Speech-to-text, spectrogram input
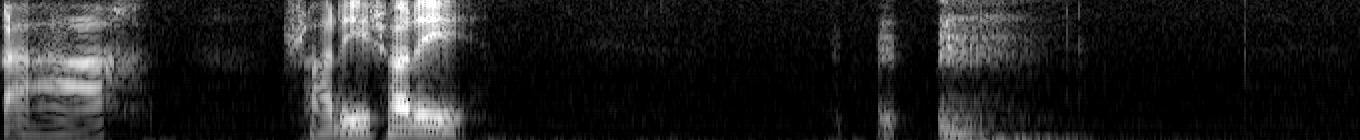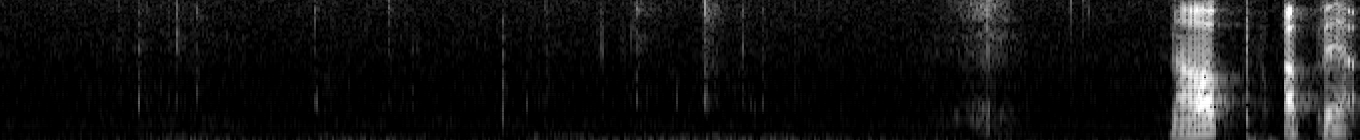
Ach, schade, schade. Na hopp, Abwehr.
